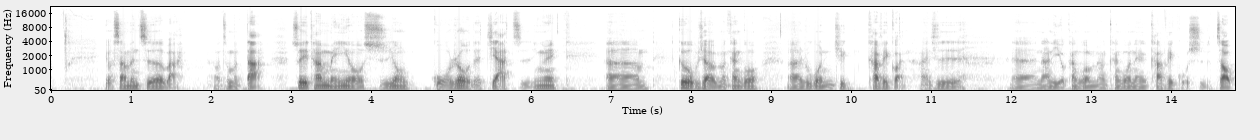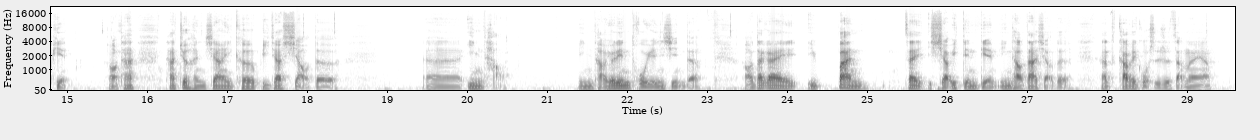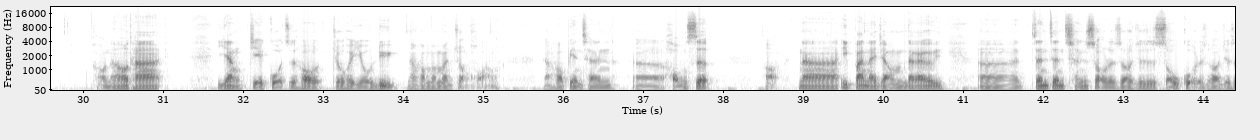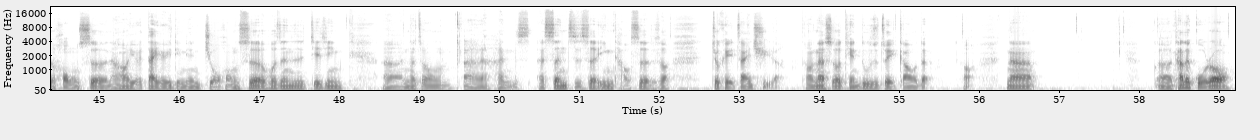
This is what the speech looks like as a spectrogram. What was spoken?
有三分之二吧，哦这么大，所以它没有食用果肉的价值。因为呃各位我不晓得有没有看过呃如果你去。咖啡馆还是呃哪里有看过？有没有看过那个咖啡果实的照片？哦，它它就很像一颗比较小的呃樱桃，樱桃有点椭圆形的，好，大概一半再小一点点，樱桃大小的，它咖啡果实就长那样。好，然后它一样结果之后就会由绿，然后慢慢转黄，然后变成呃红色，那一般来讲，我们大概会，呃，真正成熟的时候，就是熟果的时候，就是红色，然后有带有一点点酒红色，或者是接近，呃，那种呃很深紫色、樱桃色的时候，就可以摘取了。好，那时候甜度是最高的。好，那，呃，它的果肉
